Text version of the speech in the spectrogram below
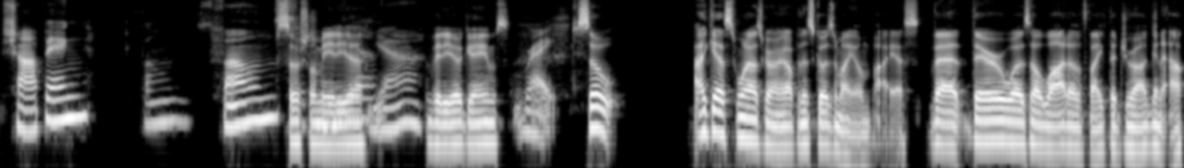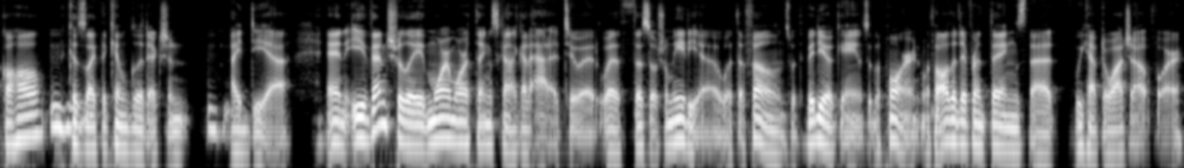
shopping, phones, phones, social media, yeah, video games. Right. So I guess when I was growing up, and this goes to my own bias, that there was a lot of like the drug and alcohol mm-hmm. because like the chemical addiction mm-hmm. idea. And eventually more and more things kind of got added to it with the social media, with the phones, with the video games, with the porn, with all the different things that we have to watch out for.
